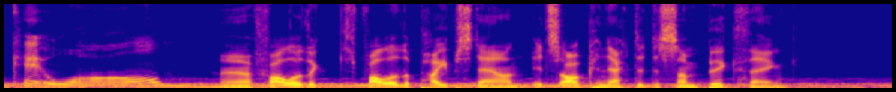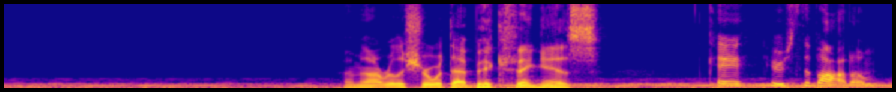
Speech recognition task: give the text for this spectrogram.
Okay, wall. Uh, follow the follow the pipes down. It's all connected to some big thing. I'm not really sure what that big thing is. Okay, here's the bottom.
